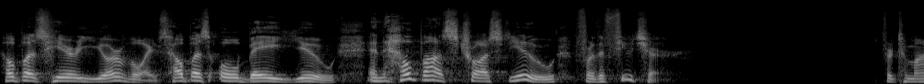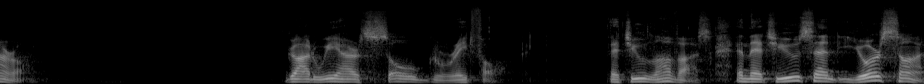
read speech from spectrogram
Help us hear your voice. Help us obey you. And help us trust you for the future, for tomorrow. God, we are so grateful that you love us and that you sent your Son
